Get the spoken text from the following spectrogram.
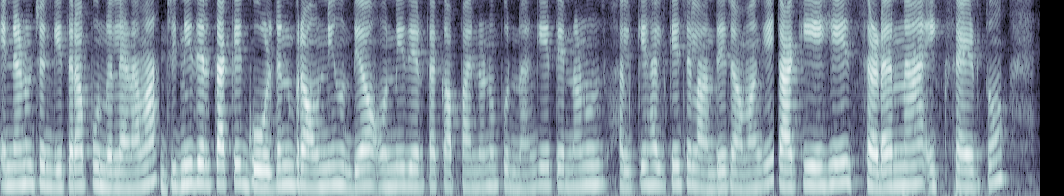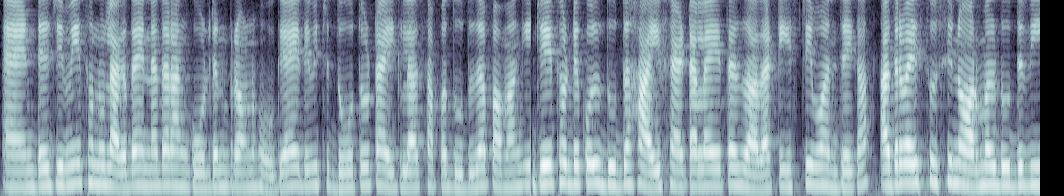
ਇਹਨਾਂ ਨੂੰ ਚੰਗੀ ਤਰ੍ਹਾਂ ਭੁੰਨ ਲੈਣਾ ਵਾ। ਜਿੰਨੀ ਦੇਰ ਤੱਕ ਇਹ 골ਡਨ ਬ੍ਰਾਊਨ ਨਹੀਂ ਹੁੰਦੀਆਂ ਉਨੀ ਦੇਰ ਤੱਕ ਆਪਾਂ ਇਹਨਾਂ ਨੂੰ ਭੁੰਨਾਂਗੇ ਤੇ ਇਹਨਾਂ ਨੂੰ ਹਲਕੇ ਹਲਕੇ ਚਲਾਉਂਦੇ ਜਾਵਾਂਗੇ ਤਾਂ ਕਿ ਇਹ ਸੜਨ ਨਾ ਇੱਕ ਸਾਈਡ ਤੋਂ। ਐਂਡ ਜਿਵੇਂ ਤੁਹਾਨੂੰ ਲੱਗਦਾ ਇਹਨਾਂ ਦਾ ਰੰਗ 골ਡਨ ਬ੍ਰਾਊਨ ਹੋ ਗਿਆ, ਇਹਦੇ ਵਿੱਚ 2 ਤੋਂ 2.5 ਗਲਾਸ ਆਪਾਂ ਦੁੱਧ ਦਾ ਪਾਵਾਂਗੇ। ਜੇ ਤੁਹਾਡੇ ਕੋਲ ਦੁੱਧ ਹਾਈ ਫੈਟ ਵਾਲਾ ਹੈ ਤਾਂ ਜ਼ਿਆਦਾ ਟੇਸਟੀ ਬਣ ਜਾਏਗਾ। ਅਦਰਵਾਈਜ਼ ਤੁਸੀਂ ਨਾਰਮਲ ਦੁੱਧ ਵੀ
